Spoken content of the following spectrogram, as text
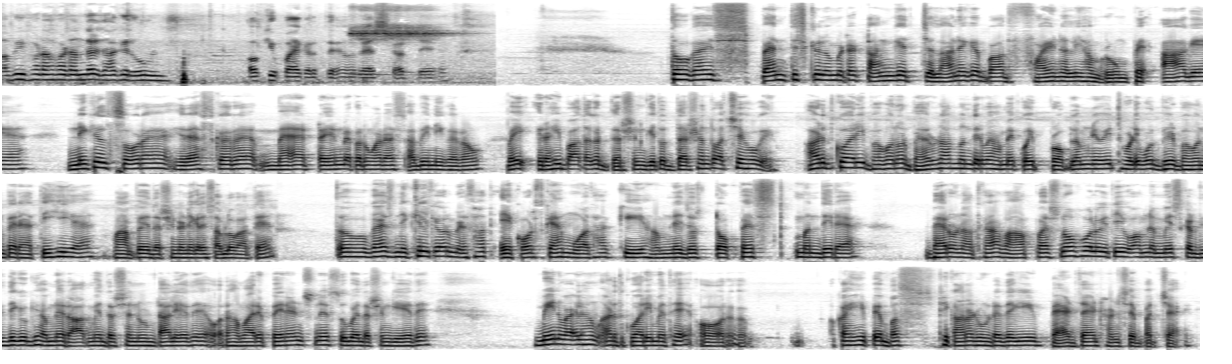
अभी फटाफट अंदर जाके रूम ऑक्यूपाई करते हैं और रेस्ट करते हैं। तो गाइस 35 किलोमीटर टांगे चलाने के बाद फाइनली हम रूम पे आ गए हैं। निखिल सो रहा है रेस्ट कर रहा है। मैं ट्रेन में करूँगा रेस्ट अभी नहीं कर रहा हूँ। भाई, रही बात अगर दर्शन की तो दर्शन तो अच्छे हो गए। अर्धकुआरी भवन और भैरवनाथ मंदिर में हमें कोई प्रॉब्लम नहीं हुई। थोड़ी बहुत भीड़ भवन पे रहती ही है। वहाँ पे दर्शन करने के लिए सब लोग आते हैं। तो गैस निखिल के और मेरे साथ एक और स्कैम हुआ था कि हमने जो टॉपेस्ट मंदिर है, भैरवनाथ का, वहाँ पर स्नोफॉल हुई थी। वो हमने मिस कर दी थी क्योंकि हमने रात में दर्शन उल्टा लिए थे और हमारे पेरेंट्स ने सुबह दर्शन किए थे। मेन वाइल हम अर्धकुआरी में थे और कहीं पे बस ठिकाना ढूंढ रहे थे कि बैठ जाए, ठंड से बच जाए।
